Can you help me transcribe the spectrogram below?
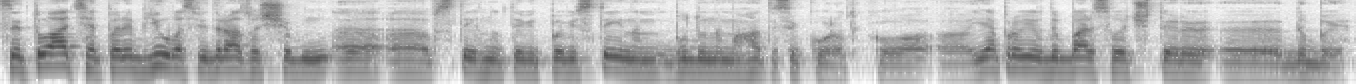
Ситуація переб'ю вас відразу, щоб е, е, встигнути відповісти, і нам буду намагатися коротко. Е, я провів Дебальцево 4 е, доби.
